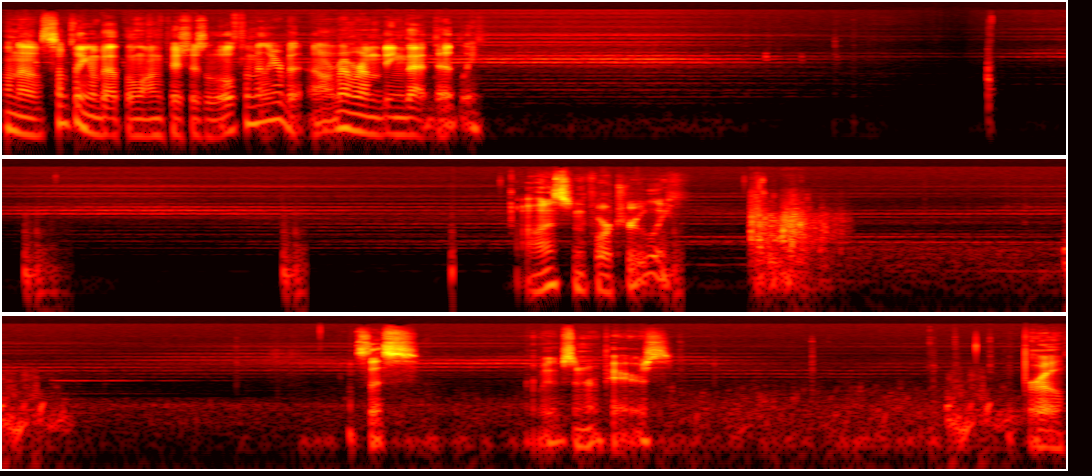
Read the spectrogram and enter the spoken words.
I don't know. Something about the long fish is a little familiar, but I don't remember them being that deadly. Honest and for truly. What's this? Removes and repairs. Bro.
